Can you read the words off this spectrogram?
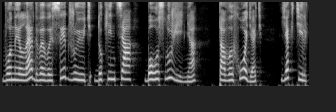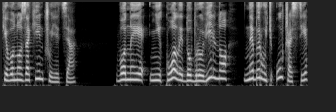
Вони ледве висиджують до кінця богослужіння та виходять, як тільки воно закінчується. Вони ніколи добровільно не беруть участі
